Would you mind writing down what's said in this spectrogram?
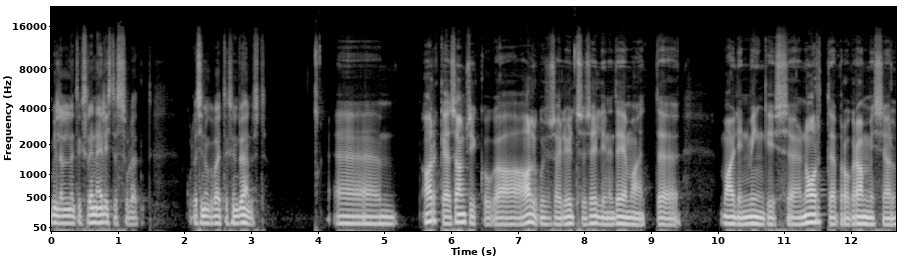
millal näiteks Rene helistas sulle, et kuule, sinuga võetakse nüüd ühendust ähm,? Arke ja Samsikuga alguses oli üldse selline teema, et äh, ma olin mingis äh, noorteprogrammis seal,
